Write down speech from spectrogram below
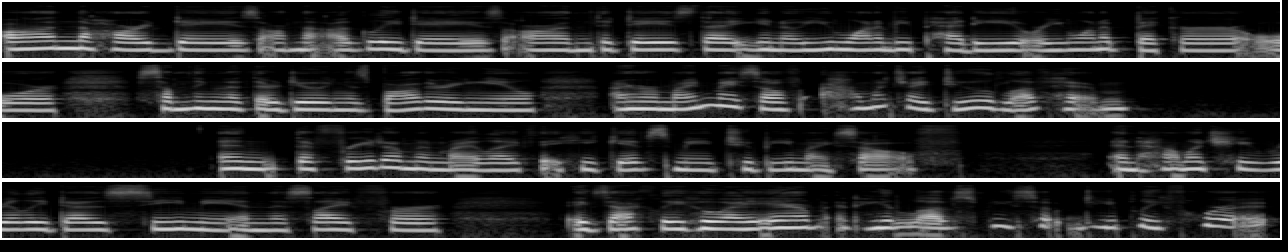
on the hard days, on the ugly days, on the days that, you know, you want to be petty or you want to bicker or something that they're doing is bothering you, I remind myself how much I do love him and the freedom in my life that he gives me to be myself and how much he really does see me in this life for exactly who I am, and He loves me so deeply for it.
